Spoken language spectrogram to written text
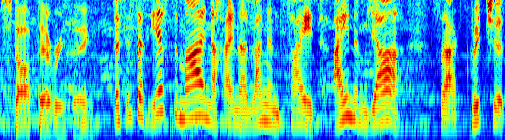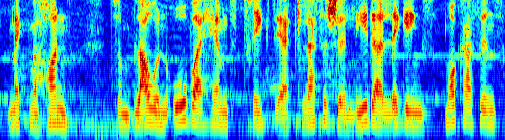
stopped everything. Das ist das erste Mal nach einer langen Zeit, einem Jahr, sagt Richard McMahon. Zum blauen Oberhemd trägt er klassische Lederleggings, Mokassins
